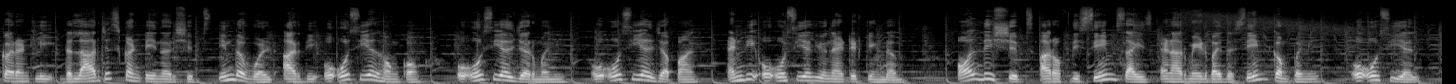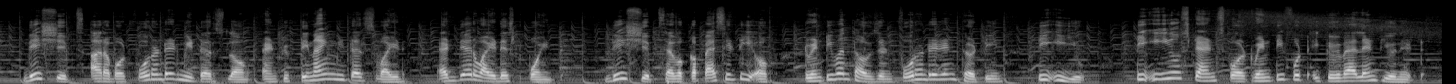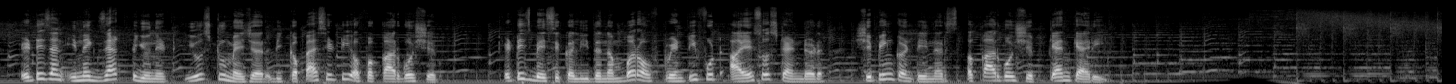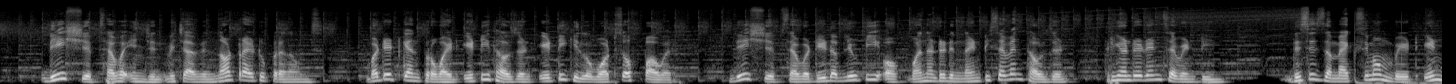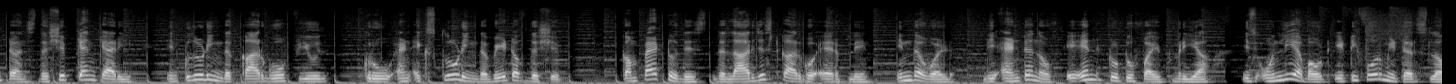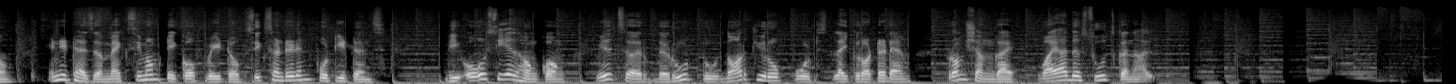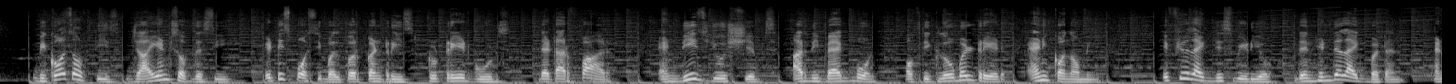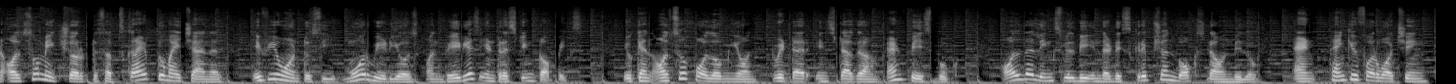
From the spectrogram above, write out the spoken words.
Currently, the largest container ships in the world are the OOCL Hong Kong, OOCL Germany, OOCL Japan, and the OOCL United Kingdom. All these ships are of the same size and are made by the same company, OOCL. These ships are about 400 meters long and 59 meters wide at their widest point. These ships have a capacity of 21,413 TEU. TEU stands for 20 foot equivalent unit. It is an inexact unit used to measure the capacity of a cargo ship. It is basically the number of 20 foot ISO standard shipping containers a cargo ship can carry. These ships have an engine which I will not try to pronounce, but it can provide 80,080 kilowatts of power. These ships have a DWT of 197,317. This is the maximum weight in tons the ship can carry, including the cargo, fuel, crew, and excluding the weight of the ship. Compared to this, the largest cargo airplane in the world, the Antonov AN225 Mriya, is only about 84 meters long and it has a maximum takeoff weight of 640 tons. The OCL Hong Kong will serve the route to North Europe ports like Rotterdam from Shanghai via the Suez Canal. Because of these giants of the sea, it is possible for countries to trade goods that are far and these huge ships are the backbone of the global trade and economy. If you like this video, then hit the like button and also make sure to subscribe to my channel if you want to see more videos on various interesting topics. You can also follow me on Twitter, Instagram and Facebook. All the links will be in the description box down below. And thank you for watching.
